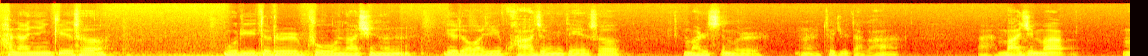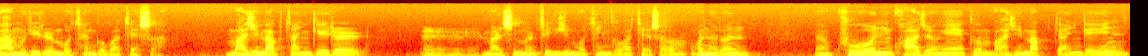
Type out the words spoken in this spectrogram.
하나님께서 우리들을 구원하시는 여러 가지 과정에 대해서 말씀을 어, 드리다가 아, 마지막 마무리를 못한 것 같아서 마지막 단계를 말씀을 드리지 못한 것 같아서 오늘은 어, 구원 과정의 그 마지막 단계인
